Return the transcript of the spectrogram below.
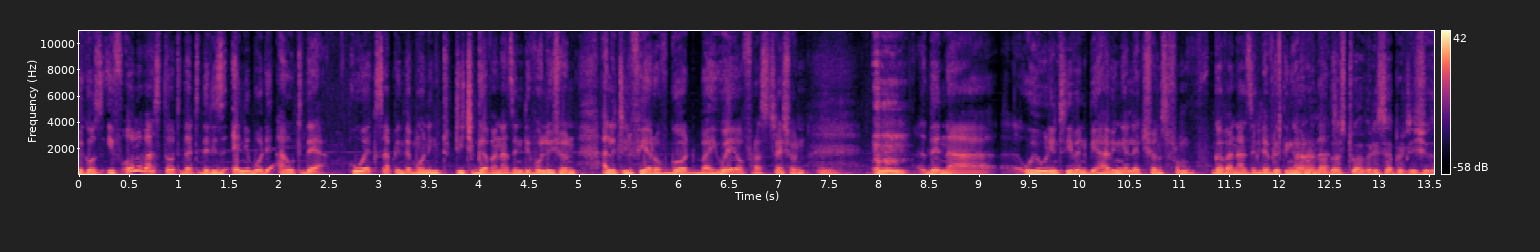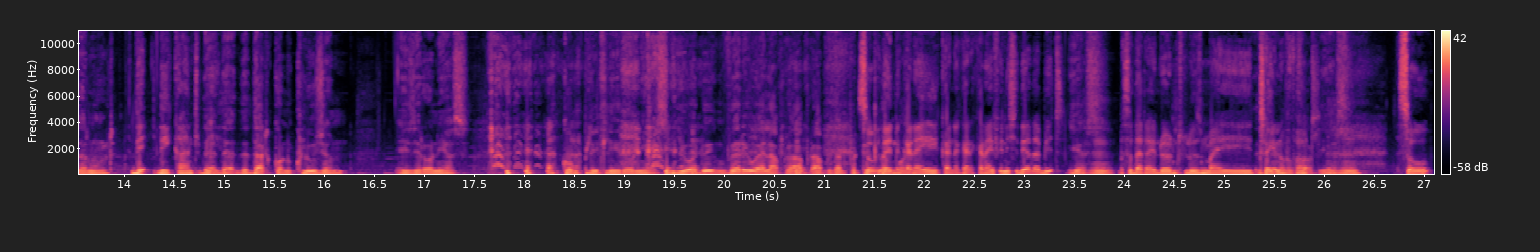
Because if all of us thought that there is anybody out there who wakes up in the morning to teach governors and devolution a little fear of God by way of frustration, then uh, we wouldn't even be having elections from governors and everything No, no, around no. that. Those two are very separate issues, Arnold. They, they can't The, be. the, the, that conclusion is erroneous. Completely erroneous. You are doing very well up to, up to, up to that particular so then, point. can I, can, I, can I finish the other bit? Yes. Mm-hmm. So that I don't lose my train of thought. Yes. Mm-hmm. So,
